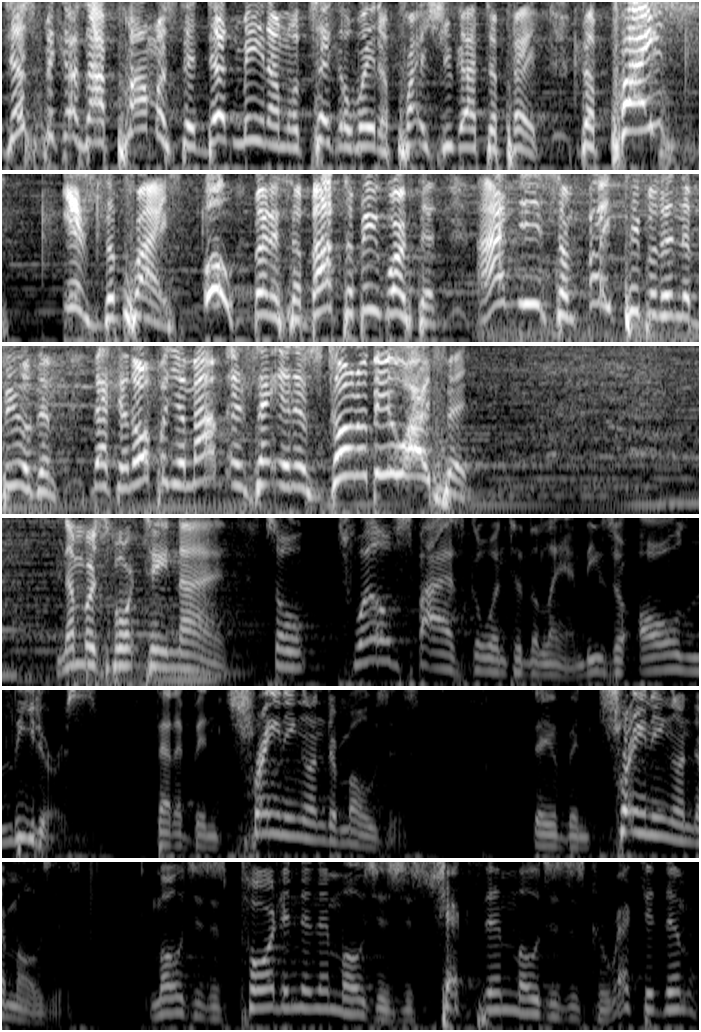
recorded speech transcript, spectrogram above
Just because I promised it doesn't mean I'm to take away the price you got to pay. The price is the price. Ooh, but it's about to be worth it. I need some faith people in the building that can open your mouth and say, and it's to be worth it. Numbers 14 9. So 12 spies go into the land. These are all leaders that have been training under Moses. They have been training under Moses. Moses has poured into them, Moses has checked them, Moses has corrected them.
